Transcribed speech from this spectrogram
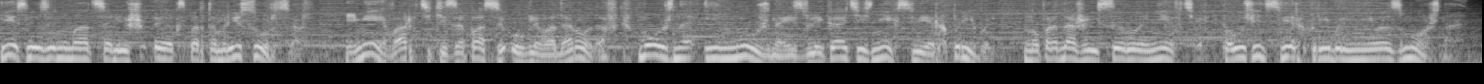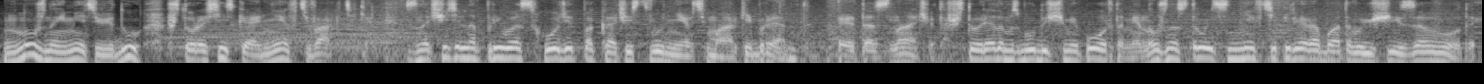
если заниматься лишь экспортом ресурсов. Имея в Арктике запасы углеводородов, можно и нужно извлекать из них сверхприбыль. Но продажей сырой нефти получить сверхприбыль невозможно. Нужно иметь в виду, что российская нефть в Арктике значительно превосходит по качеству нефть марки Brent. Это значит, что рядом с будущими портами нужно строить нефтеперерабатывающие заводы.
